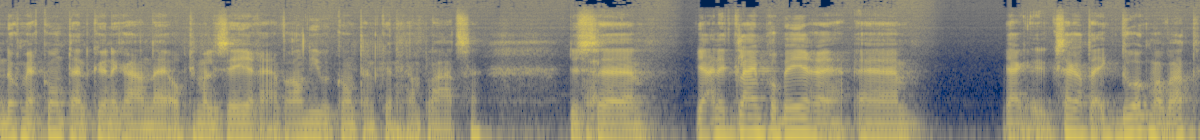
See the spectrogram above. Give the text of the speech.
nog meer content kunnen gaan optimaliseren en vooral nieuwe content kunnen gaan plaatsen. Dus ja, ja in het klein proberen. ja, ik zeg altijd, ik doe ook maar wat.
